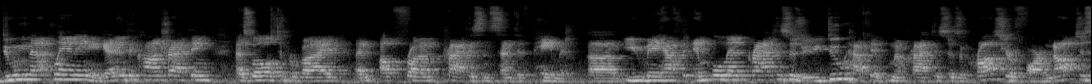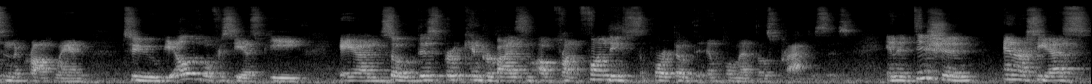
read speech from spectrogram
doing that planning and getting to contracting, as well as to provide an upfront practice incentive payment. Uh, you may have to implement practices, or you do have to implement practices across your farm, not just in the cropland, to be eligible for CSP. And so this can provide some upfront funding to support them to implement those practices. In addition, NRCS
